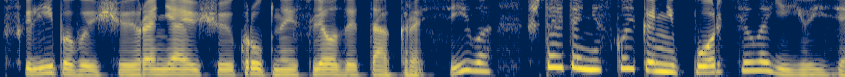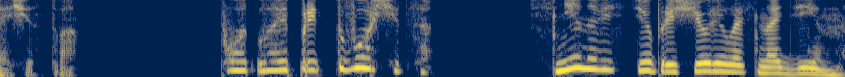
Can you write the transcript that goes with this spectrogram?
всхлипывающую и роняющую крупные слезы так красиво, что это нисколько не портило ее изящество. «Подлая притворщица!» С ненавистью прищурилась Надин,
